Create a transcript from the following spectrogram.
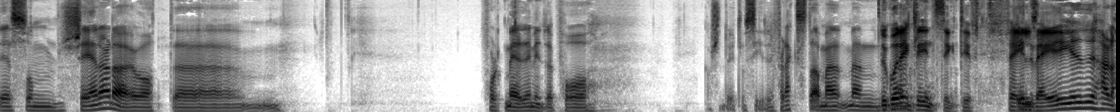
det som skjer her, da, er jo at uh, folk mer eller mindre på Kanskje drøyt å si refleks, da, men, men Du går egentlig instinktivt feil vei her, da?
